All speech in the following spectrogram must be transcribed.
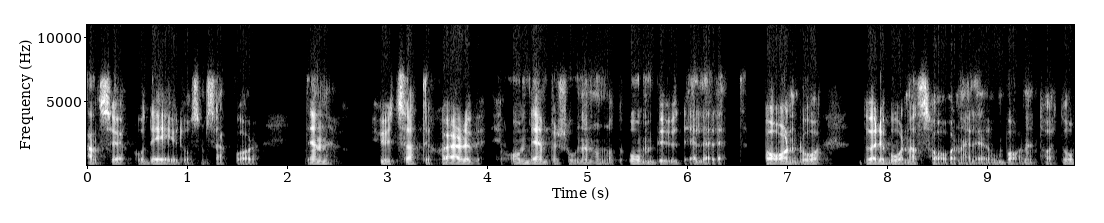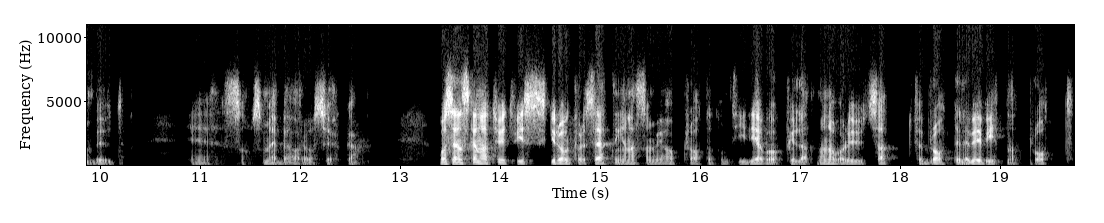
ansöka och det är ju då som sagt var den utsatte själv, om den personen har något ombud eller ett barn då, då är det vårdnadshavarna eller om barnet har ett ombud eh, som, som är behörig att söka. Och sen ska naturligtvis grundförutsättningarna som vi har pratat om tidigare vara uppfyllda, att man har varit utsatt för brott eller bevittnat brott,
